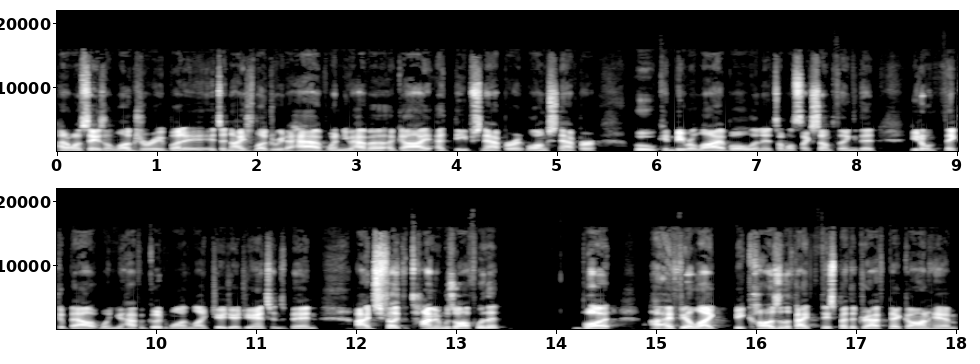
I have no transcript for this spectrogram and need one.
I don't want to say it's a luxury, but it's a nice luxury to have when you have a, a guy at deep snapper, at long snapper, who can be reliable. And it's almost like something that you don't think about when you have a good one like JJ Jansen's been. I just feel like the timing was off with it. But I feel like because of the fact that they spent the draft pick on him,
